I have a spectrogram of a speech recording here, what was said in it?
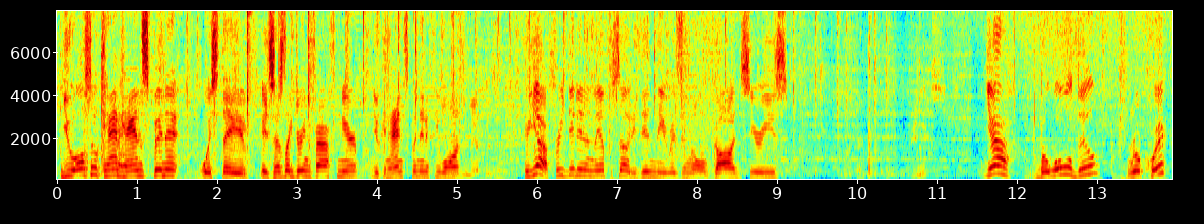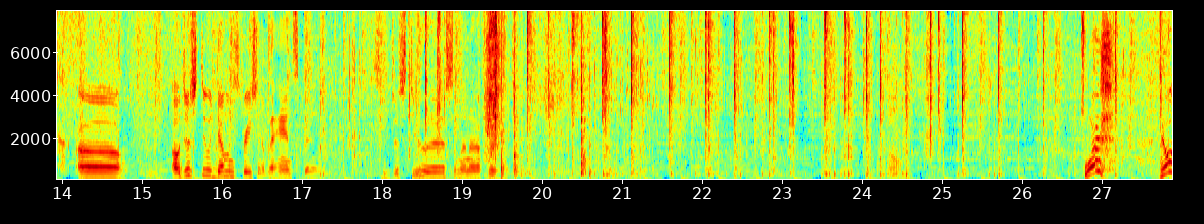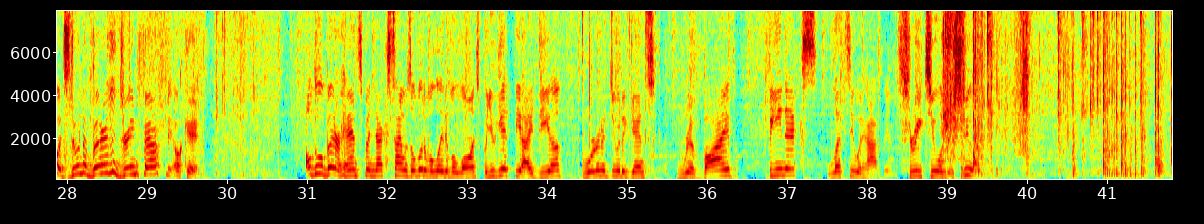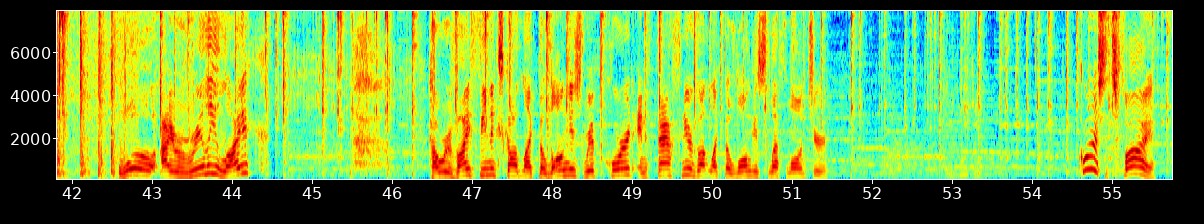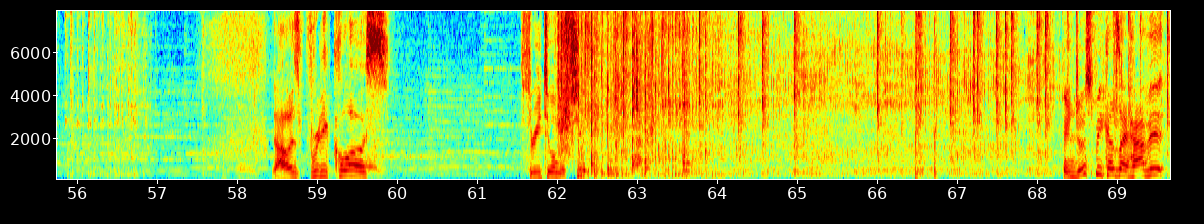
You also can hand spin it, which they've, it says like Drain Fafnir, you can hand spin it if you want. Yeah, Free did it in the episode. He did in the original God series. Okay. Phoenix? Yeah, but what we'll do, real quick, uh, I'll just do a demonstration of the hand spinning. So just do this, and then after... What? No, it's doing it better than Drain Fafnir. Okay. I'll do a better hand spin next time. It was a little bit of a late of a launch, but you get the idea. We're gonna do it against Revive Phoenix. Let's see what happens. Three, two, one, go shoot. Whoa, I really like how Revive Phoenix got like the longest ripcord and Fafnir got like the longest left launcher. Of course, it's fine. That was pretty close. 3 2 on the shoot. And just because I have it,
